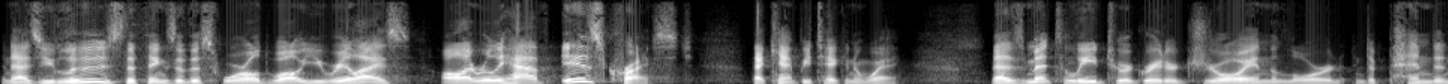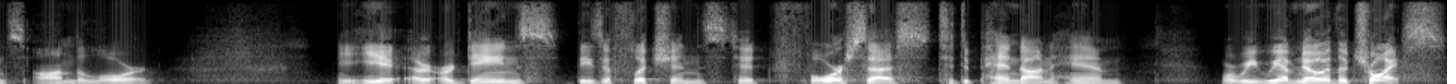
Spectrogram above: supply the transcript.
And as you lose the things of this world, well, you realize all I really have is Christ. That can't be taken away. That is meant to lead to a greater joy in the Lord and dependence on the Lord. He ordains these afflictions to force us to depend on Him, where we, we have no other choice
